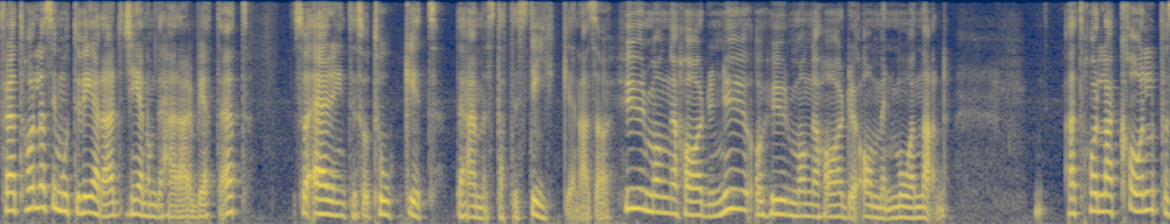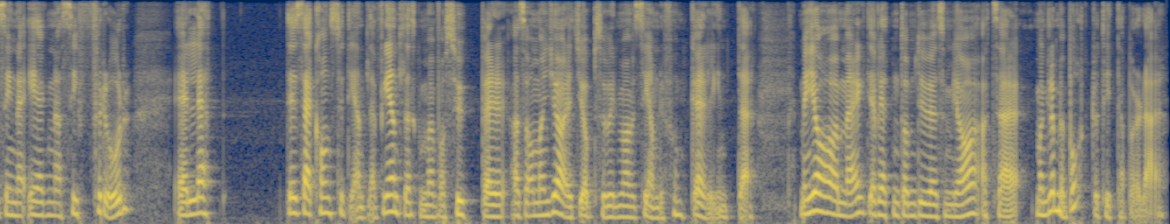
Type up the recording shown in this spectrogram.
för att hålla sig motiverad genom det här arbetet så är det inte så tokigt det här med statistiken, alltså hur många har du nu och hur många har du om en månad? Att hålla koll på sina egna siffror är lätt det är så här konstigt egentligen, för egentligen ska man vara super, alltså om man gör ett jobb så vill man väl se om det funkar eller inte. Men jag har märkt, jag vet inte om du är som jag, att så här, man glömmer bort att titta på det där.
